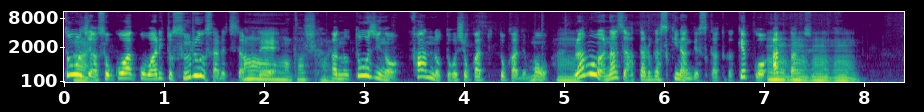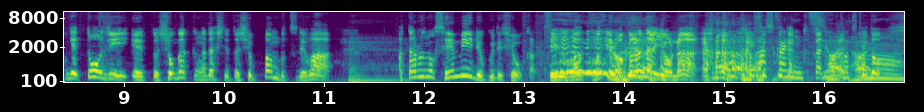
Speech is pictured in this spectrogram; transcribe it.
当時はそこはこう割とスルーされてたので、あー確かに。あの、当時のファンの図書館とかでも、うん。ラムはなぜ当たるが好きなんですかとか結構あったんですよ。うううんで、当時、えっと、小学館が出してた出版物では、当たるの生命力でしょうかっていうわ わけのわからないような 解確説が書かれてたんですけど、な。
